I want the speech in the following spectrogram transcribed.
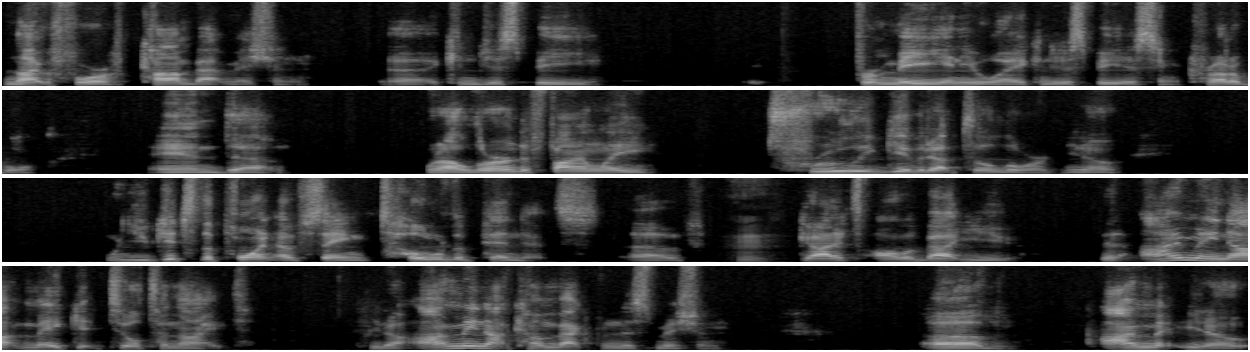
night before combat mission, uh, can just be, for me anyway, can just be just incredible. And uh, when I learned to finally truly give it up to the Lord, you know, when you get to the point of saying total dependence of hmm. God, it's all about you, that I may not make it till tonight. You know, I may not come back from this mission. Um, I'm, you know,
